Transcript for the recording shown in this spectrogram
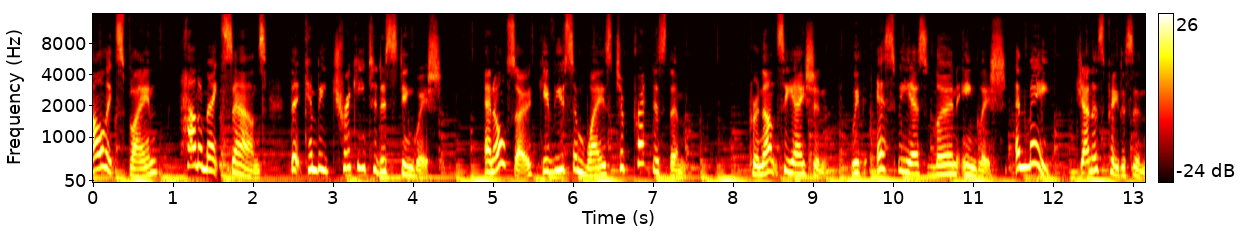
I'll explain how to make sounds that can be tricky to distinguish and also give you some ways to practice them. Pronunciation with SBS Learn English and me, Janice Peterson.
